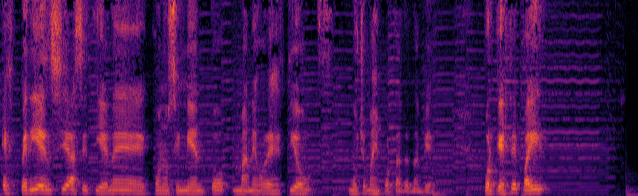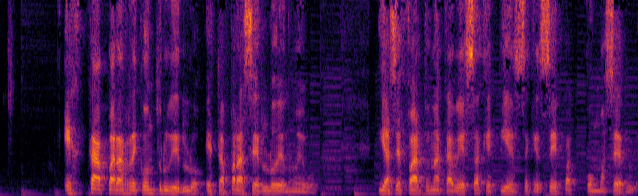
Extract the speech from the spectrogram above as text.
experiencia, si tiene conocimiento, manejo de gestión, mucho más importante también, porque este país está para reconstruirlo, está para hacerlo de nuevo. Y hace falta una cabeza que piense, que sepa cómo hacerlo.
